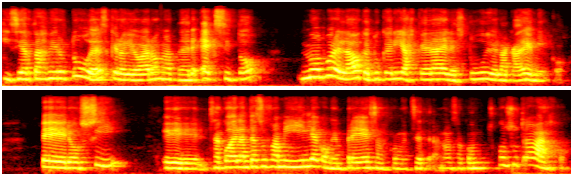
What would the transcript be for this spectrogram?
y ciertas virtudes que lo llevaron a tener éxito, no por el lado que tú querías, que era el estudio, el académico, pero sí eh, sacó adelante a su familia con empresas, con etcétera, ¿no? con, su trabajo.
